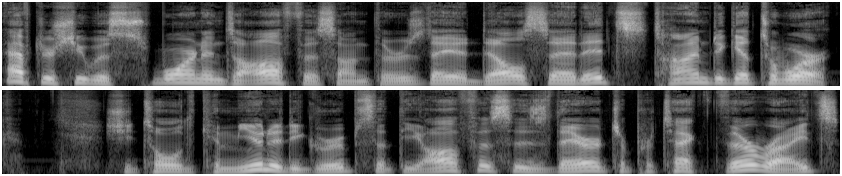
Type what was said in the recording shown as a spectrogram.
After she was sworn into office on Thursday, Adel said, It's time to get to work. She told community groups that the office is there to protect their rights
